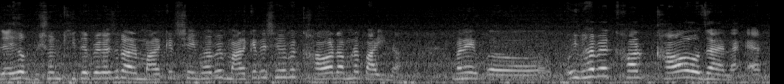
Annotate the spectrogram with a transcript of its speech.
যাই হোক, ভীষণ খিদে পেয়ে গেছিল, আর মার্কেট সেইভাবে, মার্কেটে সেইভাবে খাওয়ার আমরা পাই না। মানে ওইভাবে খাওয়াও যায় না। এত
